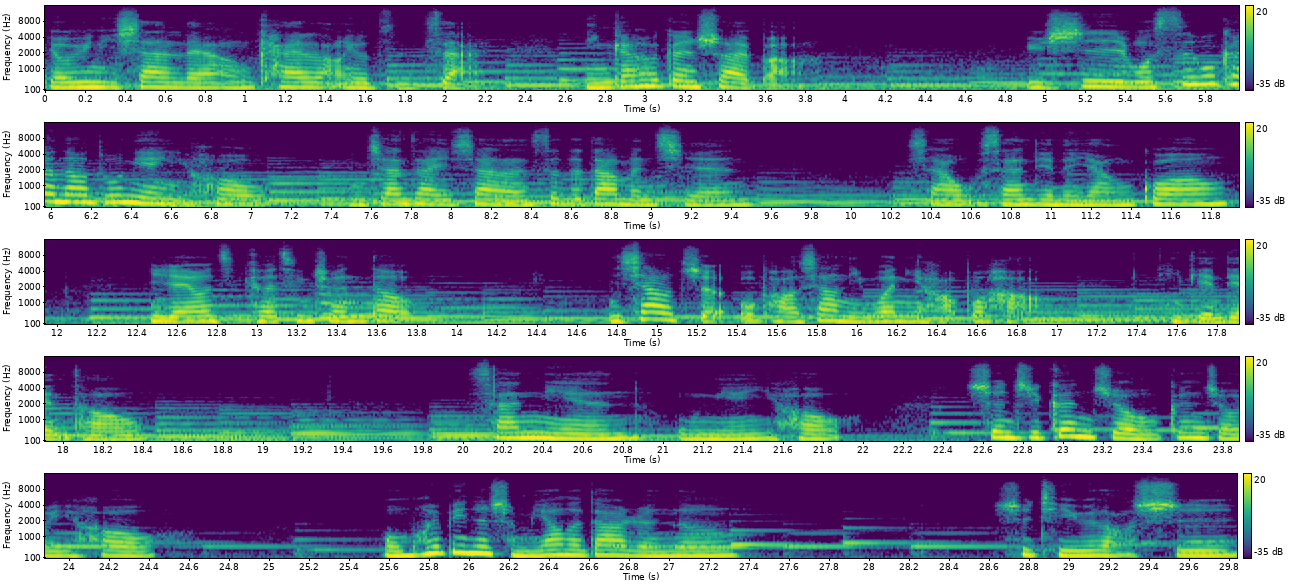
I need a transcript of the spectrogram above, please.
由于你善良、开朗又自在，你应该会更帅吧。于是我似乎看到多年以后，你站在一扇蓝色的大门前，下午三点的阳光，你仍有几颗青春痘。你笑着，我跑向你问你好不好，你点点头。三年、五年以后，甚至更久、更久以后，我们会变成什么样的大人呢？是体育老师，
